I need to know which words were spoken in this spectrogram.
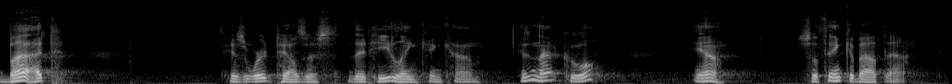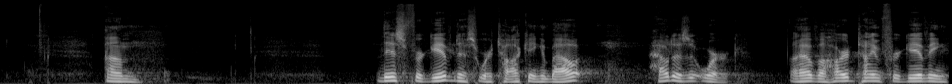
but His Word tells us that healing can come. Isn't that cool? Yeah. So think about that. Um, this forgiveness we're talking about, how does it work? I have a hard time forgiving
